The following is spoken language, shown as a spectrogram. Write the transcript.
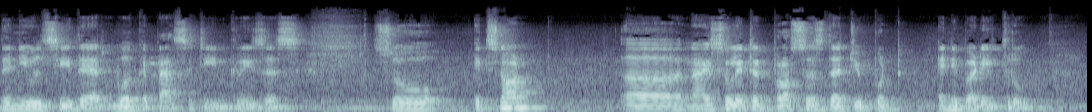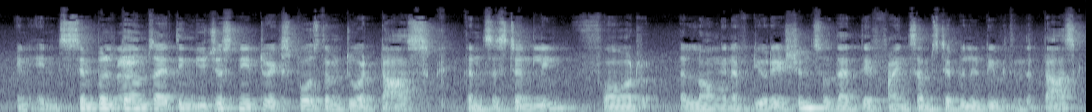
then you will see their work capacity increases. So it's not uh, an isolated process that you put anybody through. In, in simple terms, I think you just need to expose them to a task consistently for a long enough duration so that they find some stability within the task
